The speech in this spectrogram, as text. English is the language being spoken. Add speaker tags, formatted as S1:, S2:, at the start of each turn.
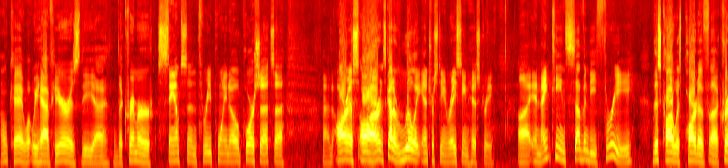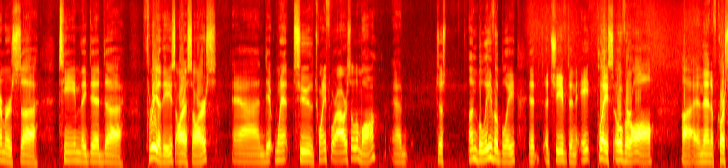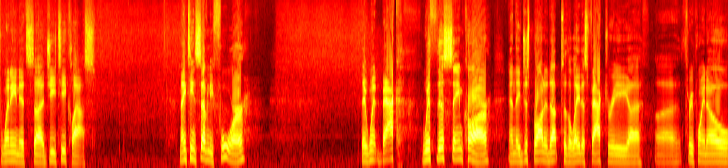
S1: Okay, what we have here is the, uh, the Kremer Samson 3.0 Porsche. It's a, an RSR. It's got a really interesting racing history. Uh, in 1973, this car was part of uh, Kremer's uh, team. They did uh, three of these RSRs, and it went to the 24 Hours of Le Mans, and just unbelievably, it achieved an eighth place overall uh, and then of course winning its uh, GT class. 1974, they went back with this same car and they just brought it up to the latest factory uh, uh 3.0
